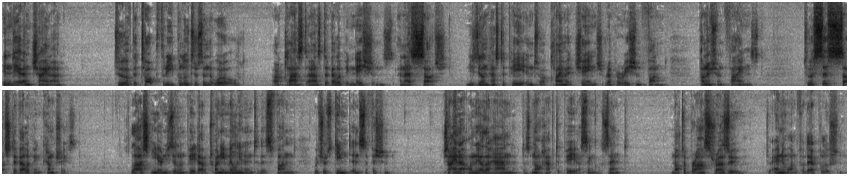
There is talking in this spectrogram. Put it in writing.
India and China, two of the top three polluters in the world, are classed as developing nations, and as such, New Zealand has to pay into a climate change reparation fund, punishment fines, to assist such developing countries. Last year, New Zealand paid out 20 million into this fund, which was deemed insufficient. China, on the other hand, does not have to pay a single cent, not a brass razoo, to anyone for their pollution,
